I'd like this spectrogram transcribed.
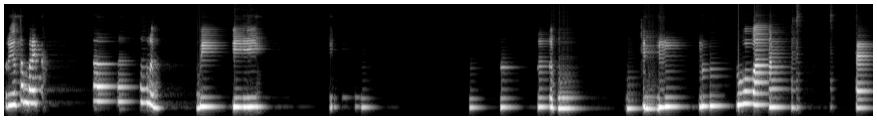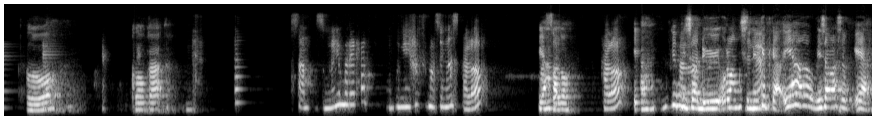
ternyata mereka lebih lebih duluan Halo, halo kak. Sebenarnya mereka mempunyai hak masing-masing. Halo, Ya Masuk? halo. halo. Ya mungkin Halo? bisa diulang sedikit kak. Ya halo, bisa masuk. Ya,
